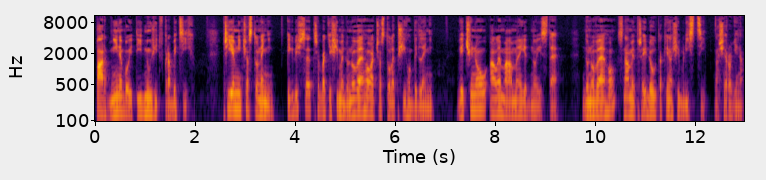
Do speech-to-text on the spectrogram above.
pár dní nebo i týdnů žít v krabicích. Příjemný často není, i když se třeba těšíme do nového a často lepšího bydlení. Většinou ale máme jedno jisté. Do nového s námi přejdou taky naši blízcí, naše rodina.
